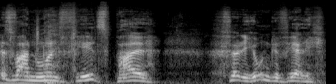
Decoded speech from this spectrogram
Es war nur ein Filzball. Völlig ungefährlich.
